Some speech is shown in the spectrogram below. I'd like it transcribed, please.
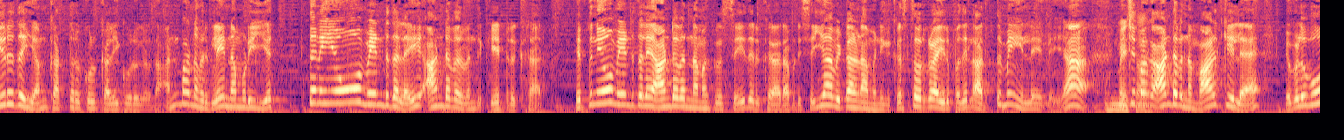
இருதயம் கர்த்தருக்குள் களி கூறுகிறது. அன்பானவர்களே நம்முடைய எத்தனையோ வேண்டுதலை ஆண்டவர் வந்து கேட்டிருக்கிறார். எத்தனையோ வேண்டுதலை ஆண்டவர் நமக்கு செய்திருக்கிறார். அப்படி செய்யாவிட்டால் நாம் இன்னைக்கு கிறிஸ்தவர்களா இருப்பதில் அர்த்தமே இல்லை இல்லையா? நிச்சயமாக ஆண்டவர் நம் வாழ்க்கையில எவ்வளவோ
